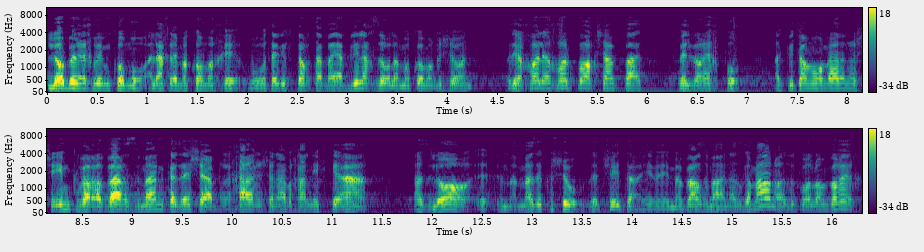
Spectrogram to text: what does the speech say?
לא בירך במקומו, הלך למקום אחר, והוא רוצה לפתור את הבעיה בלי לחזור למקום הראשון, אז הוא יכול לאכול פה עכשיו פת ולברך פה. אז פתאום הוא אומר לנו שאם כבר עבר זמן כזה שהברכה הראשונה בכלל נפקעה, אז לא, מה זה קשור? זה פשיטה, אם, אם עבר זמן, אז גמרנו, אז הוא כבר לא מברך.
